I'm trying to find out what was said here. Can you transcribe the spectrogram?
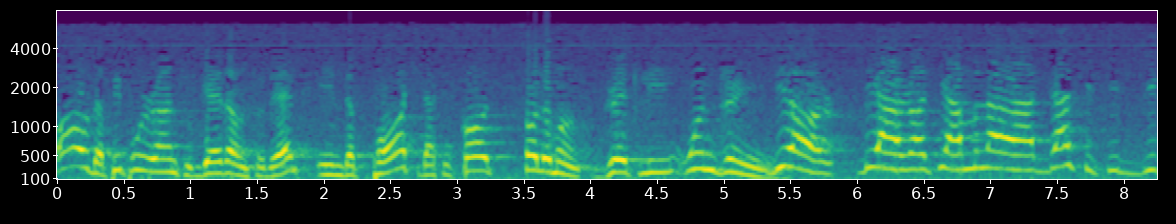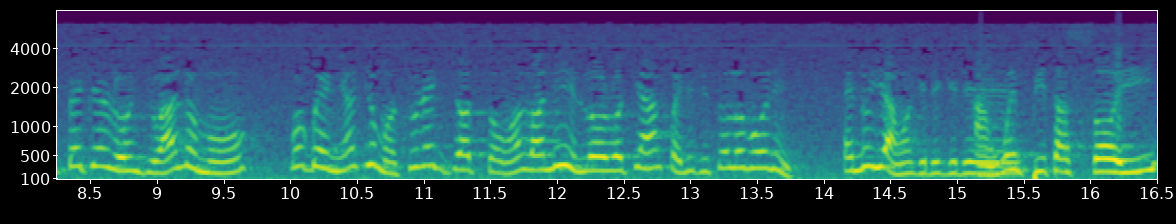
all the people ran together unto them in the porch that is called Solomon's, greatly wondering. bí ọ̀rọ̀ bí arọ tí amúlára dá sì ti di pétérò ń jòhánù mú gbogbo ènìyàn jùmọ̀ súré jọ tọ̀ wọ́n lọ ní ìloro tí à ń pè ní ti sólómọ́nì ẹnu yà wọ́n gidigidi. And when Peter saw it,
